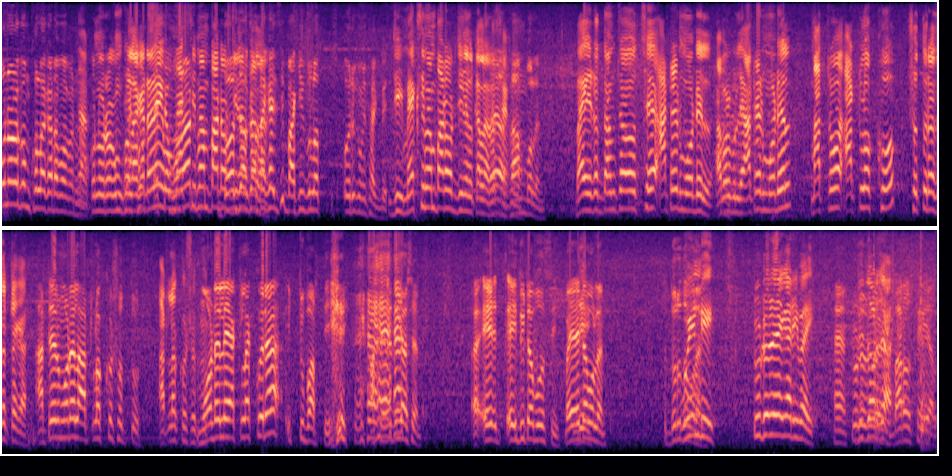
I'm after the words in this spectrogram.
কোনো রকম খোলা কাটা পাবেন না। কোনো রকম খোলা কাটা নেই ম্যাক্সিমাম পার্ট অরিজিনাল কালার দেখাইছি বাকিগুলো ওরকমই থাকবে। জি ম্যাক্সিমাম পার্ট অরিজিনাল কালার আছে। দাম বলেন। ভাই এটার দাম চাওয়া হচ্ছে আটের মডেল আবার বলি আটের মডেল মাত্র আট লক্ষ সত্তর হাজার টাকা। আটের মডেল আট লক্ষ সত্তর। আট লক্ষ সত্তর। মডেলে এক লাখ করে একটু বাড়তি। আচ্ছা, আসেন। এই- দুইটা বলছি। ভাই এটা বলেন। দ্রুত। উইন্ডি টু ডোরের গাড়ি ভাই। হ্যাঁ দরজা। বারো সিরিয়াল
